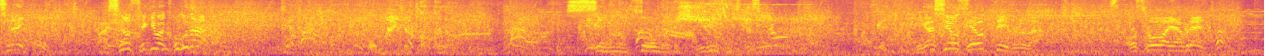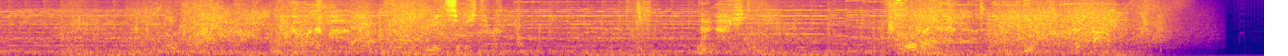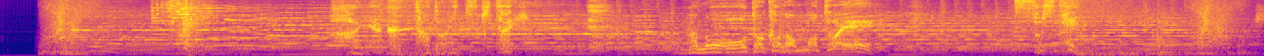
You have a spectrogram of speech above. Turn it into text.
しない。わしの席はここだ。お前の心は真の像まで響いてきたぞ。東を背負っているのだ。そうそうは破れ。ん願わくば導いてくれ。長い。穏やかあの男のもとへ。そして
